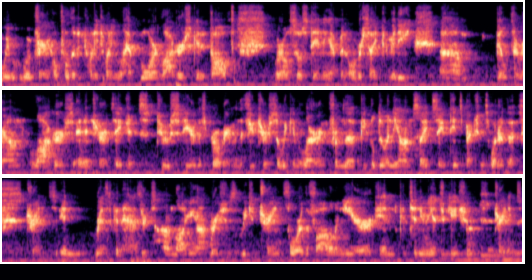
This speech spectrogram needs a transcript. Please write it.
We, are very hopeful that in 2020 we'll have more loggers get involved. We're also standing up an oversight committee um, built around loggers and insurance agents to steer this program in the future so we can learn from the people doing the on-site safety inspections what are the trends in risk and hazards on logging operations that we can train for the following year in continuing education trainings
